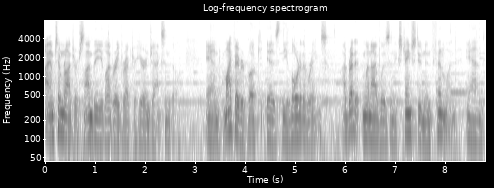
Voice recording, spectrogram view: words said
Hi, I'm Tim Rogers. I'm the library director here in Jacksonville. And my favorite book is The Lord of the Rings. I read it when I was an exchange student in Finland, and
